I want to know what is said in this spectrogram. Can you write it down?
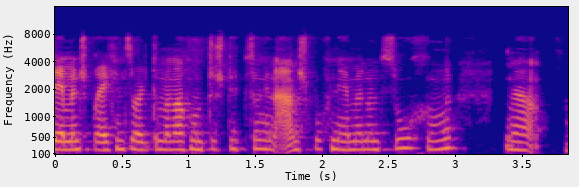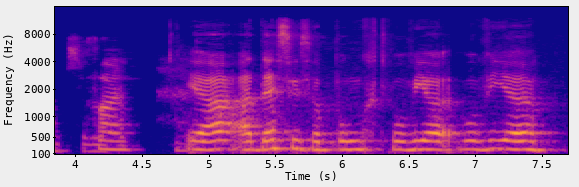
dementsprechend sollte man auch Unterstützung in Anspruch nehmen und suchen. Ja, Absolut. voll. Ja, das ist ein Punkt, wo wir, wo wir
